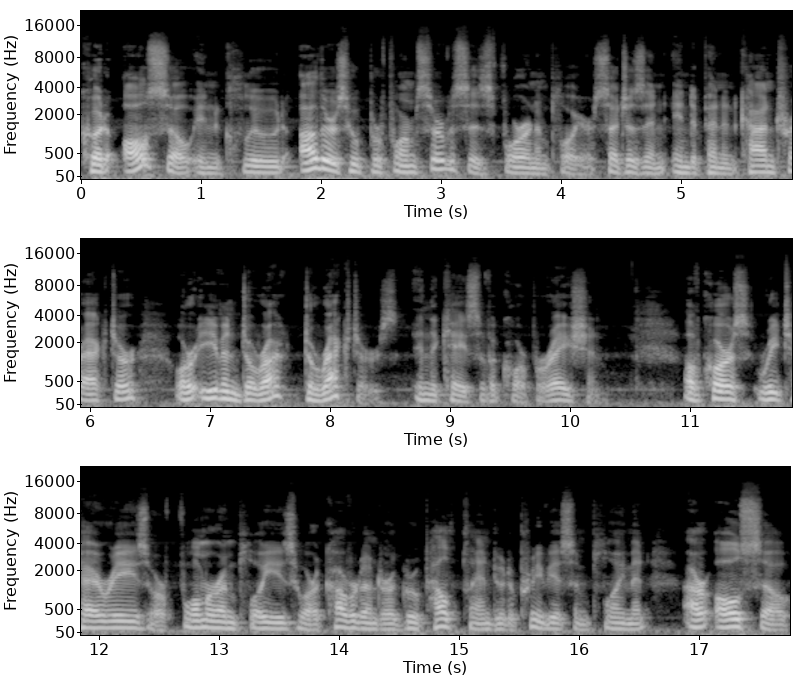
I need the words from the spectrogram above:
could also include others who perform services for an employer, such as an independent contractor or even direct directors in the case of a corporation. Of course, retirees or former employees who are covered under a group health plan due to previous employment are also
